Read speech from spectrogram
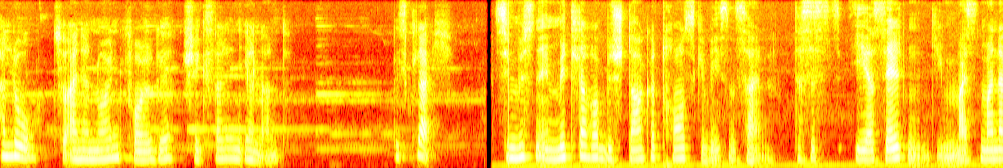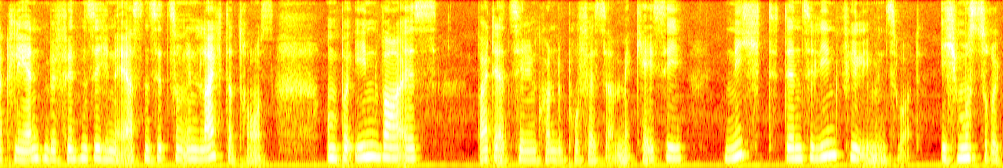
Hallo zu einer neuen Folge Schicksal in Irland. Bis gleich. Sie müssen in mittlerer bis starker Trance gewesen sein. Das ist eher selten. Die meisten meiner Klienten befinden sich in der ersten Sitzung in leichter Trance. Und bei ihnen war es, weiter erzählen konnte Professor McCasey, nicht, denn Celine fiel ihm ins Wort. Ich muss zurück,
